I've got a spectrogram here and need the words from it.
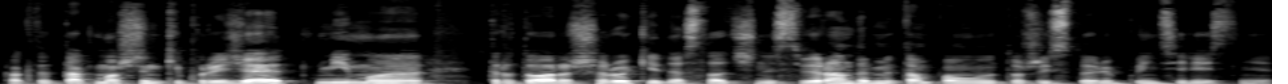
как-то так машинки проезжают мимо, тротуары широкие достаточно, с верандами, там, по-моему, тоже история поинтереснее.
